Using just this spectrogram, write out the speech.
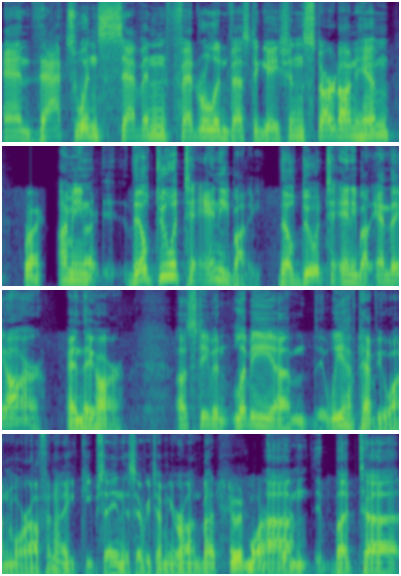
and that's when seven federal investigations start on him. right. I mean, Right. they'll do it to anybody. They'll do it to anybody, and they are, and they are. Uh, Stephen, let me. Um, we have to have you on more often. I keep saying this every time you're on, but Let's do it more, yeah. Um, But uh,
